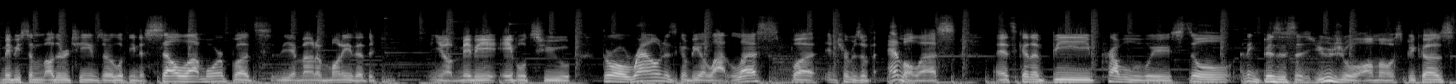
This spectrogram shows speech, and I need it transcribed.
maybe some other teams are looking to sell a lot more, but the amount of money that the you know maybe able to throw around is going to be a lot less but in terms of mls it's going to be probably still i think business as usual almost because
